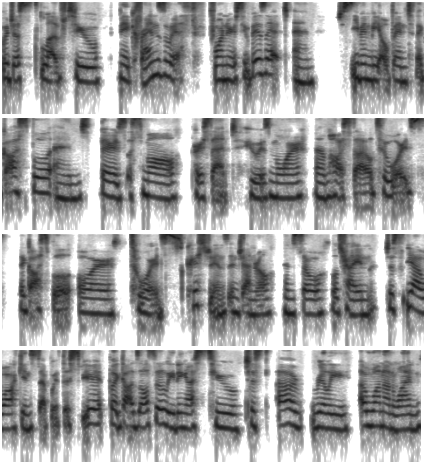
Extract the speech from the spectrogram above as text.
would just love to make friends with foreigners who visit and just even be open to the gospel. And there's a small percent who is more um, hostile towards the gospel or towards Christians in general. And so we'll try and just, yeah, walk in step with the Spirit. But God's also leading us to just a really a one on one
